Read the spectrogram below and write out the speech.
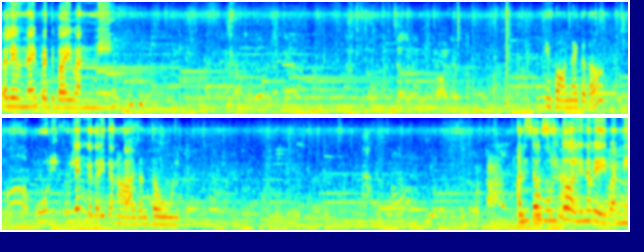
భలే ఉన్నాయి ప్రతిభ ఇవన్నీ. ఇవి బాగున్నాయి కదా? ఉలెన్ కదా ఇదంతా? ఇదంతా ఊల్. అంతా ఊళ్ళతో అల్లినవే ఇవన్నీ.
